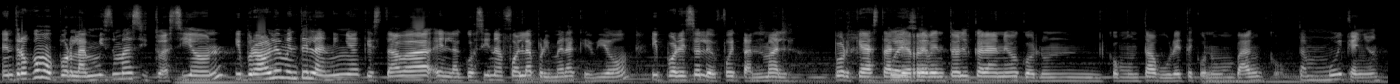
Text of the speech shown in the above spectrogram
entró como por la misma situación y probablemente la niña que estaba en la cocina fue la primera que vio y por eso le fue tan mal. Porque hasta Puede le ser. reventó el cráneo con un, como un taburete, con un banco. Está muy cañón.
